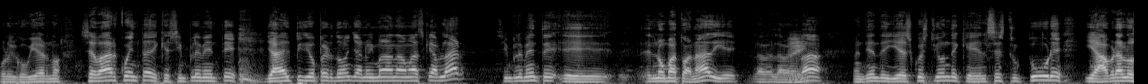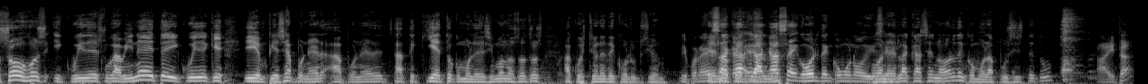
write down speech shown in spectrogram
por el gobierno, se va a dar cuenta de que simplemente ya él pidió perdón, ya no hay nada más que hablar. Simplemente eh, él no mató a nadie, la, verdad. ¿Me entiendes? Y es cuestión de que él se estructure y abra los ojos y cuide su gabinete y cuide que y empiece a poner a poner tate quieto como le decimos nosotros a cuestiones de corrupción. Y poner Es esa ca- la casa en orden, como uno dice. poner la casa en orden como la pusiste tú. Ahí está.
